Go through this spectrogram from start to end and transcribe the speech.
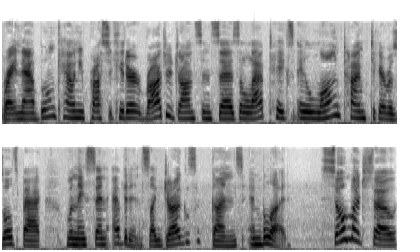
Right now, Boone County prosecutor Roger Johnson says the lab takes a long time to get results back when they send evidence like drugs, guns, and blood. So much so,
